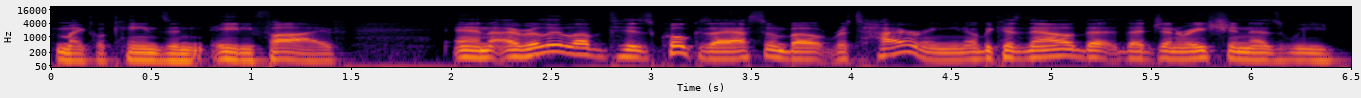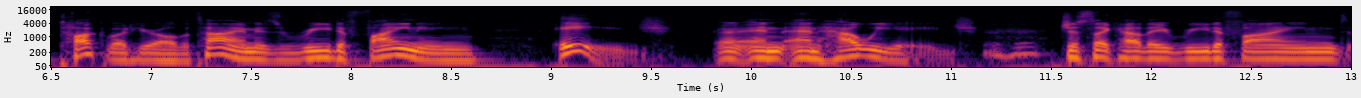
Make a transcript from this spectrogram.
Michael Caine's in 85. And I really loved his quote because I asked him about retiring, you know, because now that, that generation, as we talk about here all the time, is redefining age uh, and, and how we age. Just like how they redefined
